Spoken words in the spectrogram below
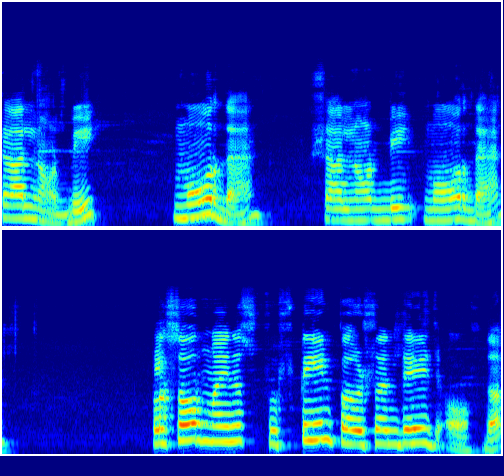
shall not be more than shall not be more than plus or minus 15 percentage of the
